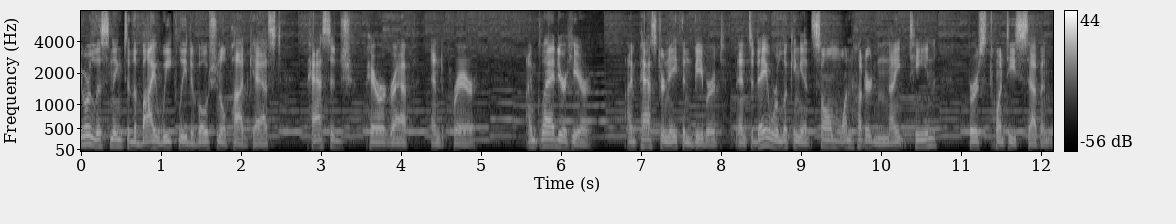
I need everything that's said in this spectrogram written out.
You're listening to the bi weekly devotional podcast, Passage, Paragraph, and Prayer. I'm glad you're here. I'm Pastor Nathan Biebert, and today we're looking at Psalm 119, verse 27.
